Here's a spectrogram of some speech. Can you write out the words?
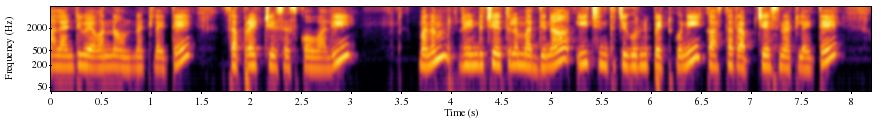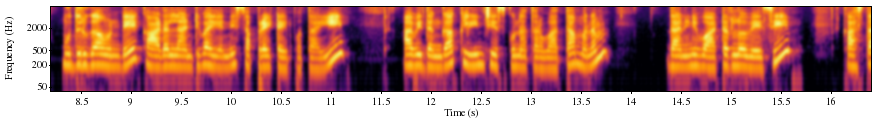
అలాంటివి ఏమన్నా ఉన్నట్లయితే సపరేట్ చేసేసుకోవాలి. మనం రెండు చేతుల మధ్యన ఈ చింత చిగురుని పెట్టుకుని కాస్త రబ్ చేసినట్లయితే ముదురుగా ఉండే కాడలు లాంటివి అవన్నీ సపరేట్ అయిపోతాయి. ఆ విధంగా క్లీన్ చేసుకున్న తర్వాత మనం దానిని వాటర్లో వేసి కాస్త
